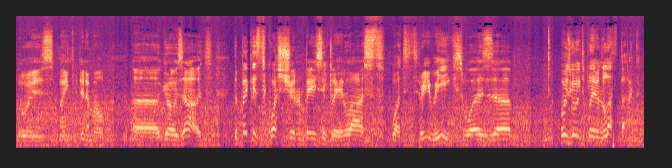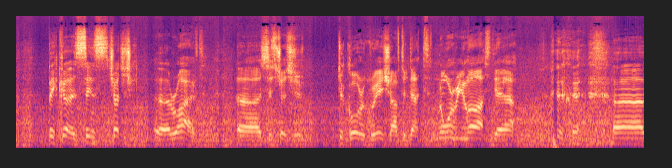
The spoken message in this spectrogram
who is playing for Dinamo, goes out. The biggest question, basically, in last what three weeks was uh, who's going to play on the left back, because since Cacic uh, arrived, uh, since Cacic took over Croatia after that Norway lost, yeah, uh,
